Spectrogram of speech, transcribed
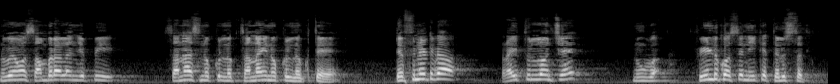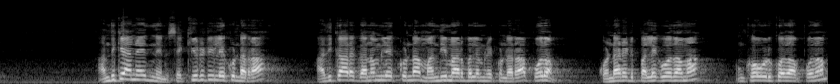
నువ్వేమో సంబరాలని చెప్పి సన్నాసి నొక్కులు నొక్కు సన్నాయి నొక్కులు నొక్కితే డెఫినెట్గా రైతుల్లోంచే నువ్వు ఫీల్డ్కి వస్తే నీకే తెలుస్తుంది. అందుకే అనేది నేను సెక్యూరిటీ లేకుండా రా అధికార గణం లేకుండా మంది మార్బలం లేకుండా రా పోదాం. కొండారెడ్డి పల్లెకి పోదామా? ఇంకో ఊరికి పోదాం పోదాం.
